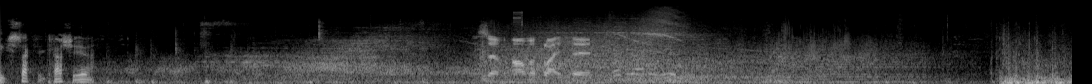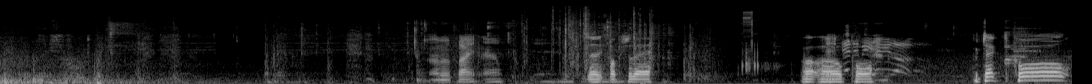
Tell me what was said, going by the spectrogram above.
Big stack of cash here. There's um, armor plate there. Armor plate now. The helicopter there. Uh oh, Paul. Protect Paul!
